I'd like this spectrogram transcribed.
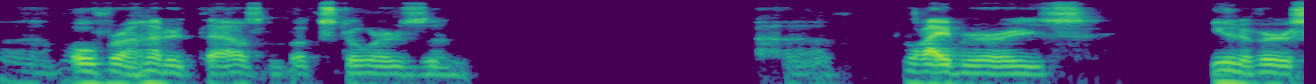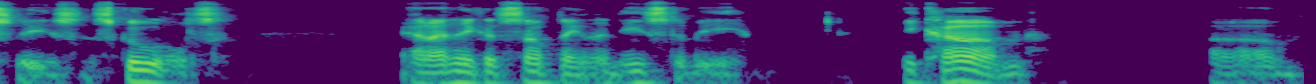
um, over 100,000 bookstores and uh, libraries, universities, and schools. And I think it's something that needs to be become um,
